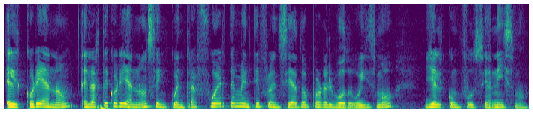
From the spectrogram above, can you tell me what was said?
el coreano, el arte coreano se encuentra fuertemente influenciado por el boduismo y el confucianismo.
